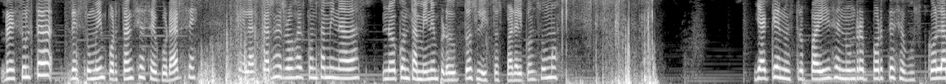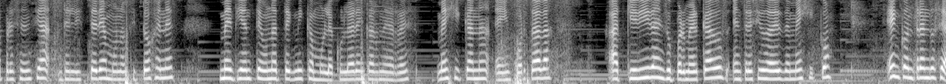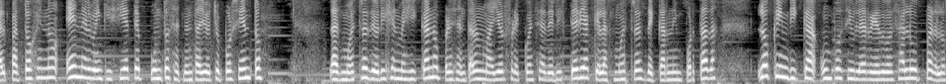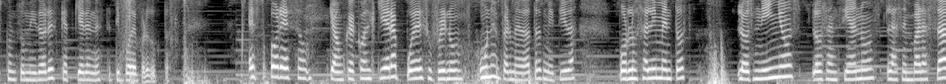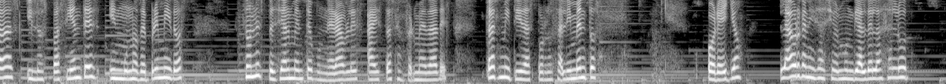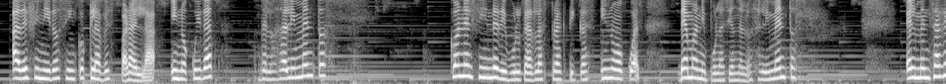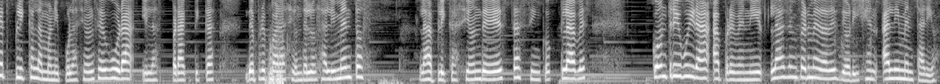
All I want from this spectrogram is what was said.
Resulta de suma importancia asegurarse que las carnes rojas contaminadas no contaminen productos listos para el consumo, ya que en nuestro país en un reporte se buscó la presencia de listeria monocitógenes mediante una técnica molecular en carne de res mexicana e importada, adquirida en supermercados en tres ciudades de México, encontrándose al patógeno en el 27.78%. Las muestras de origen mexicano presentaron mayor frecuencia de listeria que las muestras de carne importada, lo que indica un posible riesgo de salud para los consumidores que adquieren este tipo de productos. Es por eso que aunque cualquiera puede sufrir una enfermedad transmitida por los alimentos, los niños, los ancianos, las embarazadas y los pacientes inmunodeprimidos son especialmente vulnerables a estas enfermedades transmitidas por los alimentos. Por ello, la Organización Mundial de la Salud ha definido cinco claves para la inocuidad de los alimentos con el fin de divulgar las prácticas inocuas de manipulación de los alimentos. El mensaje explica la manipulación segura y las prácticas de preparación de los alimentos. La aplicación de estas cinco claves contribuirá a prevenir las enfermedades de origen alimentario.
